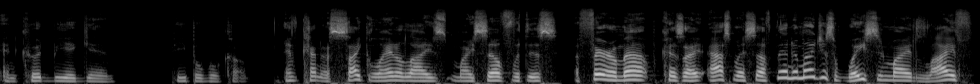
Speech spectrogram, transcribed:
and could be again. People will come. I've kind of psychoanalyzed myself with this a fair amount because I asked myself, man, am I just wasting my life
